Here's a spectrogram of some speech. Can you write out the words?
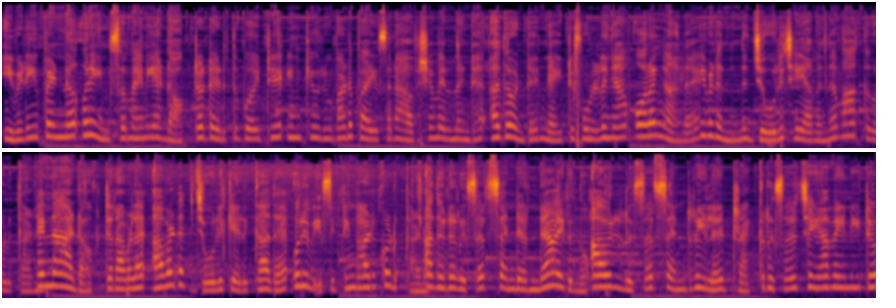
ഇവിടെ ഈ പെണ്ണ് ഒരു ഇൻസോമാനിയ ഡോക്ടറുടെ അടുത്ത് പോയിട്ട് എനിക്ക് ഒരുപാട് പൈസയുടെ ആവശ്യം വരുന്നുണ്ട്. അതുകൊണ്ട് നൈറ്റ് ഫുള്ള് ഞാൻ ഉറങ്ങാതെ ഇവിടെ നിന്ന് ജോലി ചെയ്യാമെന്ന് വാക്ക് കൊടുക്കാണ്. എന്നാൽ ആ ഡോക്ടർ അവളെ അവിടെ ജോലിക്ക് എടുക്കാതെ ഒരു വിസിറ്റിംഗ് കാർഡ് കൊടുക്കാണ്. അതൊരു റിസർച്ച് സെന്ററിന്റെ ആയിരുന്നു. ആ ഒരു റിസർച്ച് സെന്ററിൽ ഡ്രഗ് റിസർച്ച് ചെയ്യാൻ വേണ്ടിയിട്ട്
